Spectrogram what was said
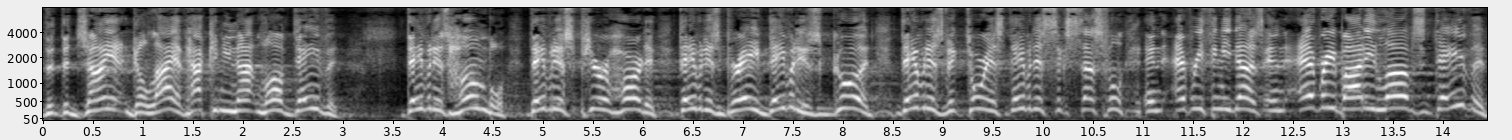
the, the, giant Goliath. How can you not love David? David is humble. David is pure hearted. David is brave. David is good. David is victorious. David is successful in everything he does. And everybody loves David.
